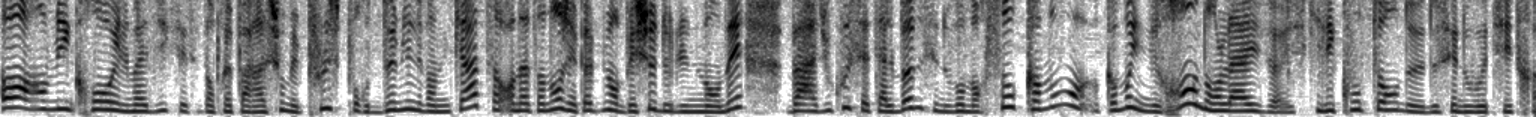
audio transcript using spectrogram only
hors micro. Il m'a dit que c'était en préparation, mais plus pour 2024. En attendant, j'ai pas pu m'empêcher de lui demander, bah du coup cet album, ces nouveaux morceaux, comment comment il rend en live? Est-ce qu'il est content de, de ces nouveaux titres?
